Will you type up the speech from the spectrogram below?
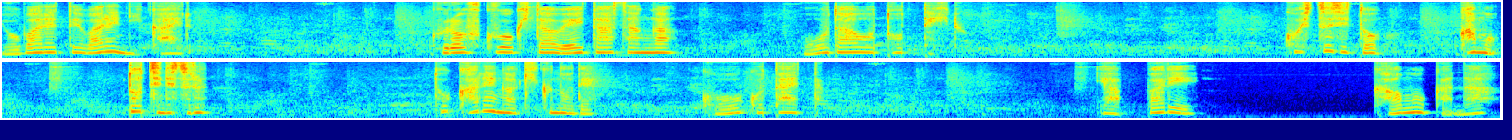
呼ばれて我に帰る。黒服を着たウェイターさんがオーダーを取っている。子羊とカモどっちにする？と彼が聞くのでこう答えた。やっぱりカモかな。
